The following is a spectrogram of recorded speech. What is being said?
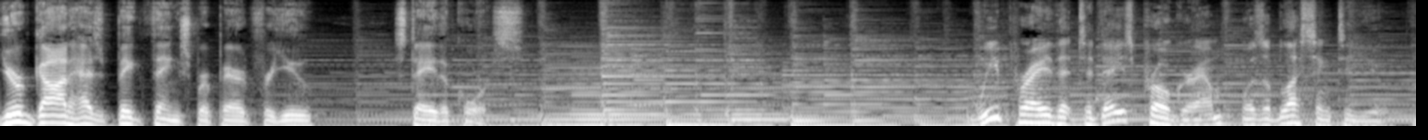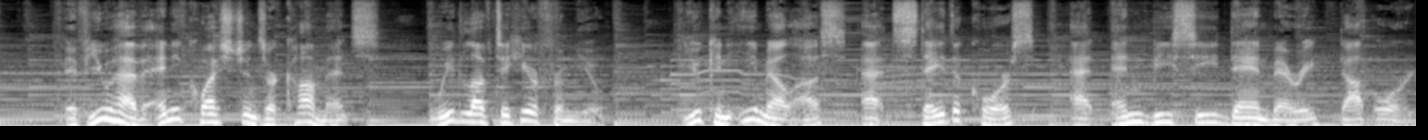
your God has big things prepared for you. Stay the course. We pray that today's program was a blessing to you. If you have any questions or comments, we'd love to hear from you. You can email us at staythecourse at nbcdanbury.org.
